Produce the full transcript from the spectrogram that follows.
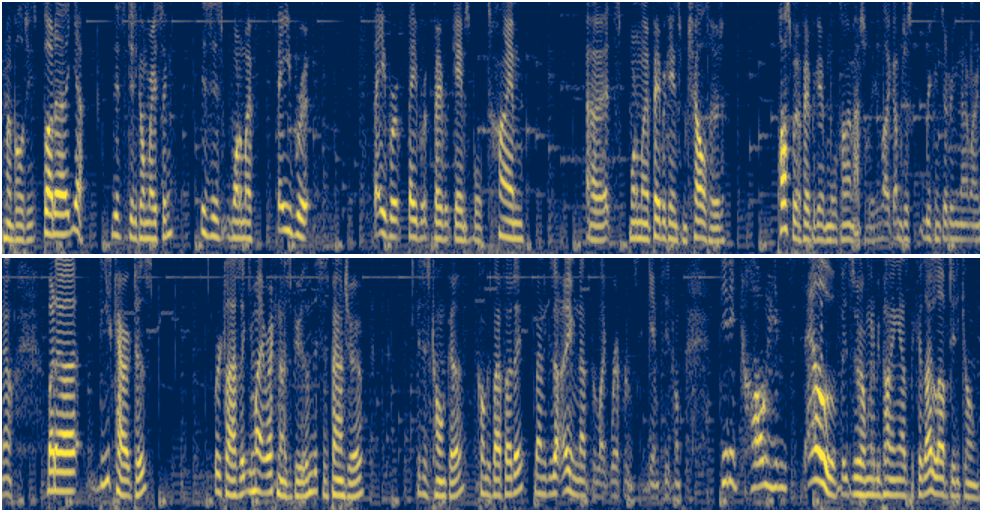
My apologies. But uh, yeah, this is Diddy Kong Racing. This is one of my favorite, favorite, favorite, favorite games of all time. Uh, it's one of my favorite games from childhood. Possibly my favorite game of all time, actually. Like, I'm just reconsidering that right now. But uh, these characters, very classic. You might recognize a few of them. This is Banjo. This is Conker. Conker's Bad Fur Day. Because I don't even have to like reference the game to from. Diddy Kong himself is who I'm going to be playing as because I love Diddy Kong.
